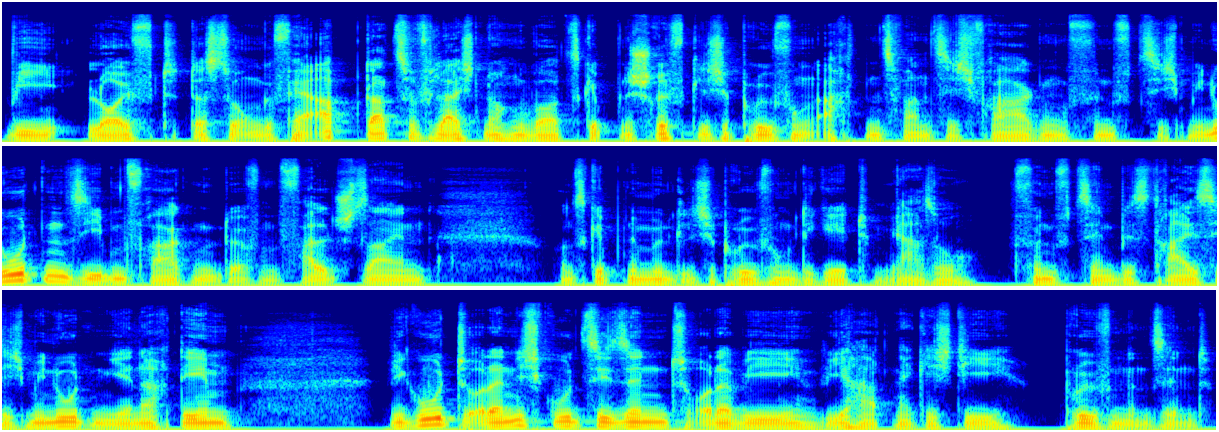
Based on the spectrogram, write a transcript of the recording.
wie läuft das so ungefähr ab? Dazu vielleicht noch ein Wort. Es gibt eine schriftliche Prüfung, 28 Fragen, 50 Minuten. Sieben Fragen dürfen falsch sein. Und es gibt eine mündliche Prüfung, die geht ja so 15 bis 30 Minuten, je nachdem, wie gut oder nicht gut sie sind oder wie, wie hartnäckig die Prüfenden sind.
